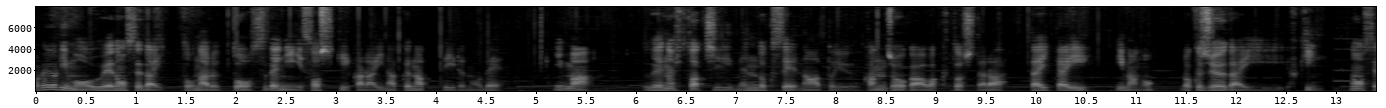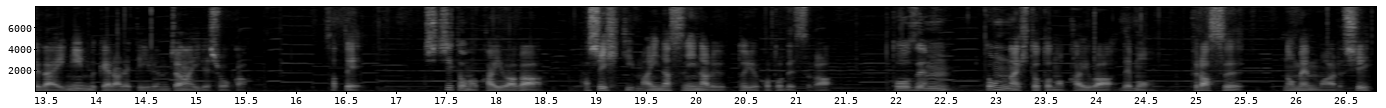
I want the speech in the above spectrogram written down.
これよりも上の世代となるとすでに組織からいなくなっているので今上の人たちめんどくせえなという感情が湧くとしたら、大体今の60代付近の世代に向けられているんじゃないでしょうか。さて、父との会話が足し引きマイナスになるということですが、当然、どんな人との会話でもプラスの面もあるし、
